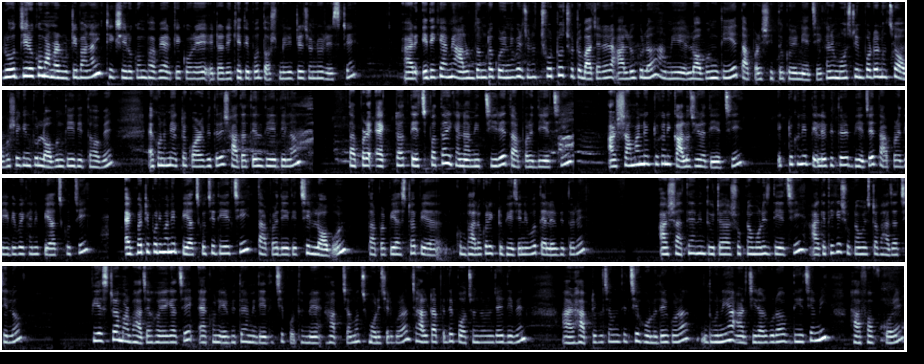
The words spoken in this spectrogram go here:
রোজ যেরকম আমরা রুটি বানাই, ঠিক সেরকমভাবে আর কি করে এটা রেখে দেব দশ মিনিটের জন্য রেস্টে আর এদিকে আমি আলুর দমটা করে নেব। এর জন্য ছোট ছোট বাজারের আলুগুলো আমি লবণ দিয়ে তারপরে সিদ্ধ করে নিয়েছি। এখানে মোস্ট ইম্পর্টেন্ট হচ্ছে অবশ্যই কিন্তু লবণ দিয়ে দিতে হবে। এখন আমি একটা কড়ার ভিতরে সাদা তেল দিয়ে দিলাম। তারপরে একটা তেজপাতা, এখানে আমি চিড়ে তারপরে দিয়েছি। আর সামান্য একটুখানি কালো জিরা দিয়েছি। একটুখানি তেলের ভিতরে ভেজে তারপরে দিয়ে দিব এখানে পেঁয়াজ কুচি। এক বাটি পরিমাণে পেঁয়াজ কুচি দিয়েছি। তারপরে দিয়ে দিচ্ছি লবণ। তারপর পেঁয়াজটা খুব ভালো করে একটু ভেজে নেব তেলের ভিতরে। আর সাথে আমি দুইটা শুকনো মরিচ দিয়েছি। আগে থেকে শুকনো মরিচটা ভাজা ছিল। পেঁয়াজটা আমার ভাজা হয়ে গেছে। এখন এর ভিতরে আমি দিয়ে দিচ্ছি প্রথমে হাফ চামচ মরিচের গুঁড়া। ঝালটা আপনাদের পছন্দ অনুযায়ী দিবেন। আর হাফ টেবিল চামচ দিচ্ছি হলুদের গুঁড়া। ধনিয়া আর জিরার গুঁড়াও দিয়েছি আমি হাফ হাফ করে।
